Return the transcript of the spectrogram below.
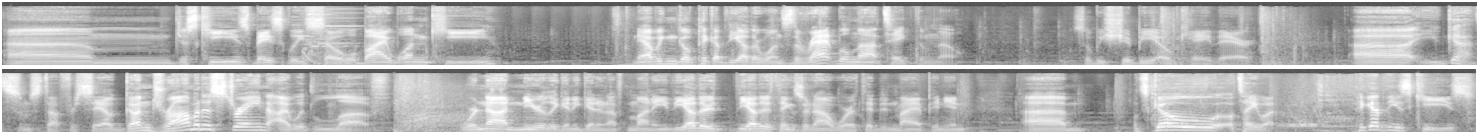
Um, just keys, basically, so we'll buy one key. Now we can go pick up the other ones. The rat will not take them, though. So we should be okay there. Uh, you got some stuff for sale. Gundromeda strain, I would love. We're not nearly going to get enough money. The other the other things are not worth it, in my opinion. Um, let's go. I'll tell you what. Pick up these keys.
